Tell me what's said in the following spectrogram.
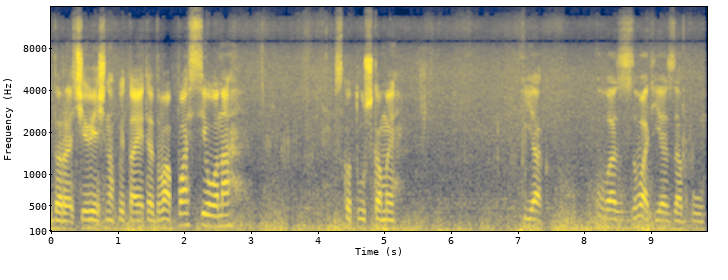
До речі, вічно питаєте два пасіона з котушками. Як вас звати, я забув.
